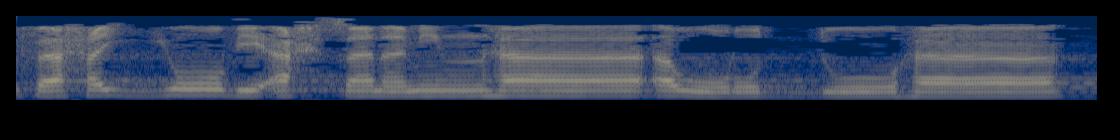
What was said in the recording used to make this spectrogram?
فَحَيُّوا بِأَحْسَنَ مِنْهَا أَوْ رُدُّوهَا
